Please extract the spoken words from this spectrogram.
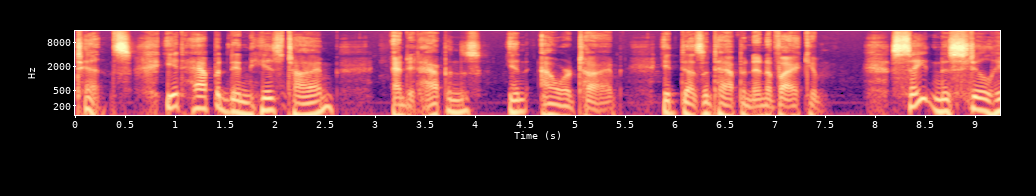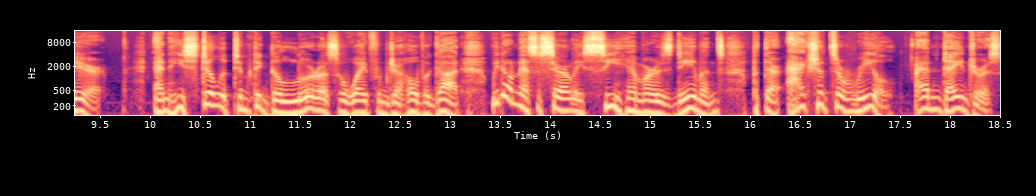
tense. It happened in his time, and it happens in our time. It doesn't happen in a vacuum. Satan is still here, and he's still attempting to lure us away from Jehovah God. We don't necessarily see him or his demons, but their actions are real and dangerous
